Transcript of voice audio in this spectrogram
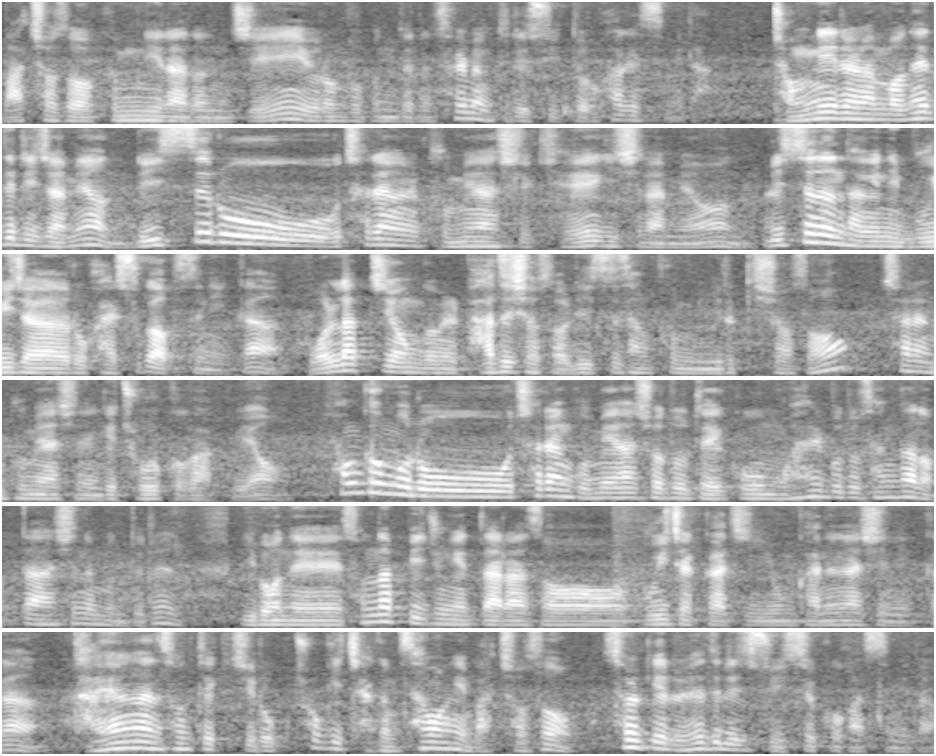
맞춰서 금리라든지 이런 부분들은 설명드릴 수 있도록 하겠습니다. 정리를 한번 해드리자면 리스로 차량을 구매하실 계획이시라면 리스는 당연히 무이자로 갈 수가 없으니까 월납 지원금을 받으셔서 리스 상품 일으키셔서 차량 구매하시는 게 좋을 것 같고요. 현금으로 차량 구매하셔도 되고 뭐 할부도 상관없다 하시는 분들은 이번에 선납 비중에 따라서 무이자까지 이용 가능하시니까 다양한 선택지로 초기 자금 상황에 맞춰서 설계를 해드릴 수 있을 것 같습니다.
